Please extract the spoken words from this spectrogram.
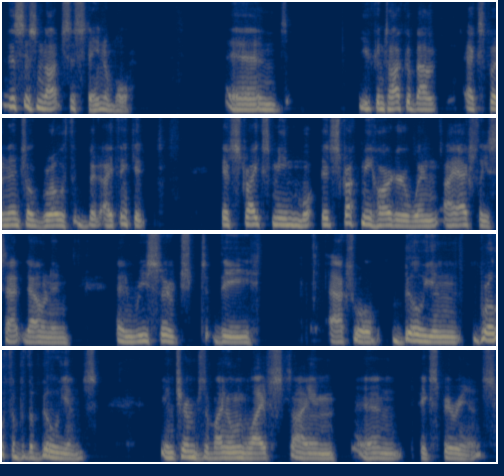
this is not sustainable. And you can talk about exponential growth, but I think it it strikes me more, it struck me harder when I actually sat down and and researched the actual billion growth of the billions in terms of my own lifetime and experience.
